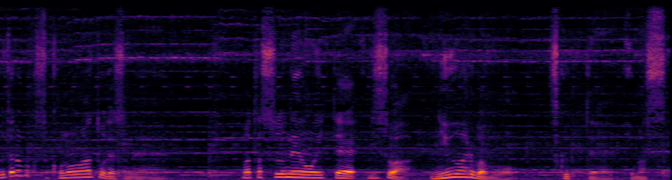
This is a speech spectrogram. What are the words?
ウルトラボックスこの後ですね、また数年置いて、実はニューアルバムを作っています。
